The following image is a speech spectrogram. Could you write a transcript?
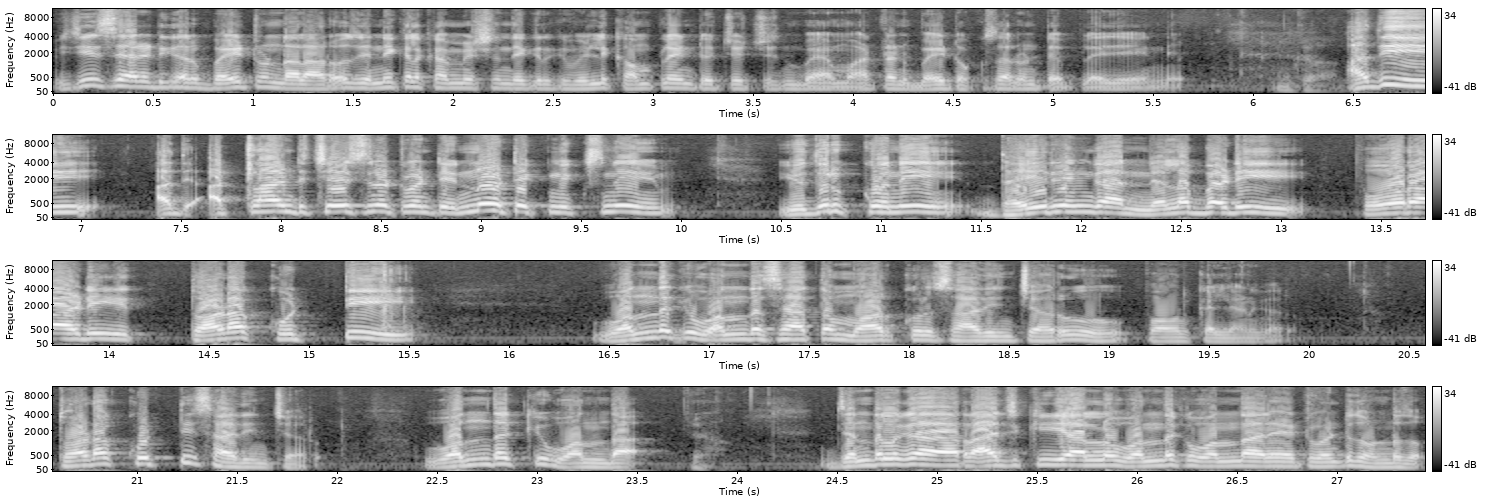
విజయసాయిరెడ్డి గారు బయట ఉండాలి. ఆ రోజు ఎన్నికల కమిషన్ దగ్గరికి వెళ్ళి కంప్లైంట్ వచ్చి వచ్చింది. బయ- మాట్లాడి బయట ఒకసారి ఉంటే ప్లే చేయండి. అది అది అట్లాంటి చేసినటువంటి ఎన్నో టెక్నిక్స్ని ఎదుర్కొని ధైర్యంగా నిలబడి పోరాడి తొడ కొట్టి వందకి వంద శాతం మార్కులు సాధించారు పవన్ కళ్యాణ్ గారు. తొడ కొట్టి సాధించారు. వందకి వంద. జనరల్గా రాజకీయాల్లో వందకి వంద అనేటువంటిది ఉండదు.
